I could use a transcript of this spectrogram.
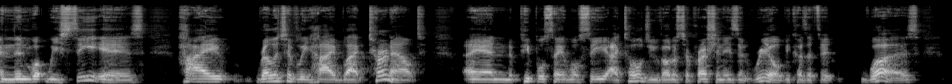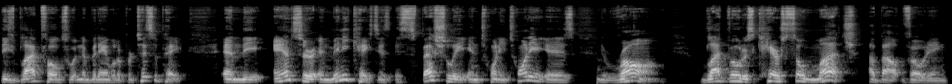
And then what we see is high, relatively high black turnout. And people say, well, see, I told you voter suppression isn't real because if it was, these black folks wouldn't have been able to participate. And the answer in many cases, especially in 2020, is wrong. Black voters care so much about voting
